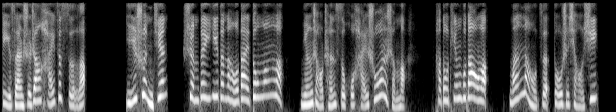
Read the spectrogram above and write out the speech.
第三十章孩子死了。一瞬间，沈贝依的脑袋都懵了。宁少臣似乎还说了什么，他都听不到了，满脑子都是小溪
